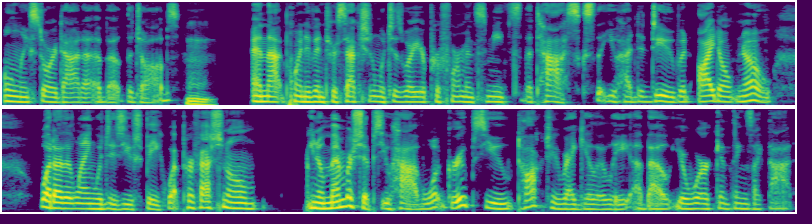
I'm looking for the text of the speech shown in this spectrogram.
only store data about the jobs. And that point of intersection, which is where your performance meets the tasks that you had to do. But I don't know what other languages you speak, what professional, you know, memberships you have, what groups you talk to regularly about your work and things like that.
